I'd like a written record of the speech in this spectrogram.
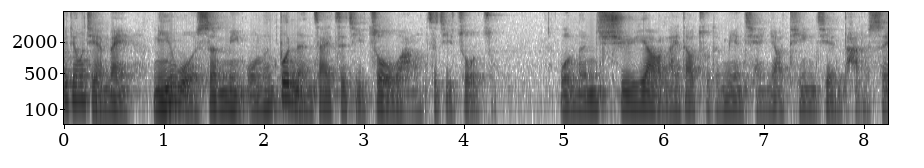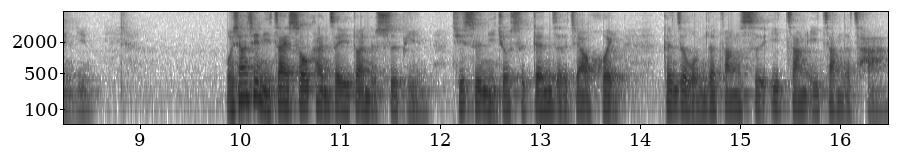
位弟兄姐妹，你我生命，我们不能再自己做王，自己做主，我们需要来到主的面前，要听见他的声音。我相信你在收看这一段的视频，其实你就是跟着教会，跟着我们的方式，一张一张的查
